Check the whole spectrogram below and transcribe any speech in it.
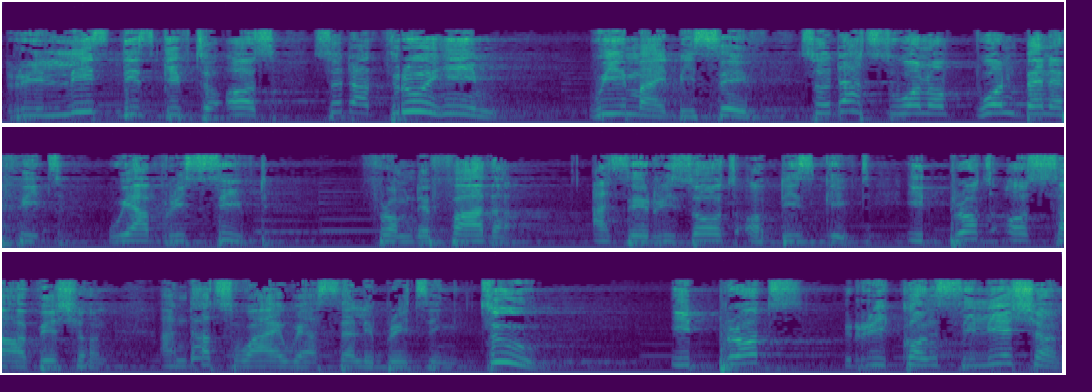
released this gift to us so that through Him we might be saved. So that's one of one benefit we have received from the Father as a result of this gift. It brought us salvation, and that's why we are celebrating. Two, it brought reconciliation.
